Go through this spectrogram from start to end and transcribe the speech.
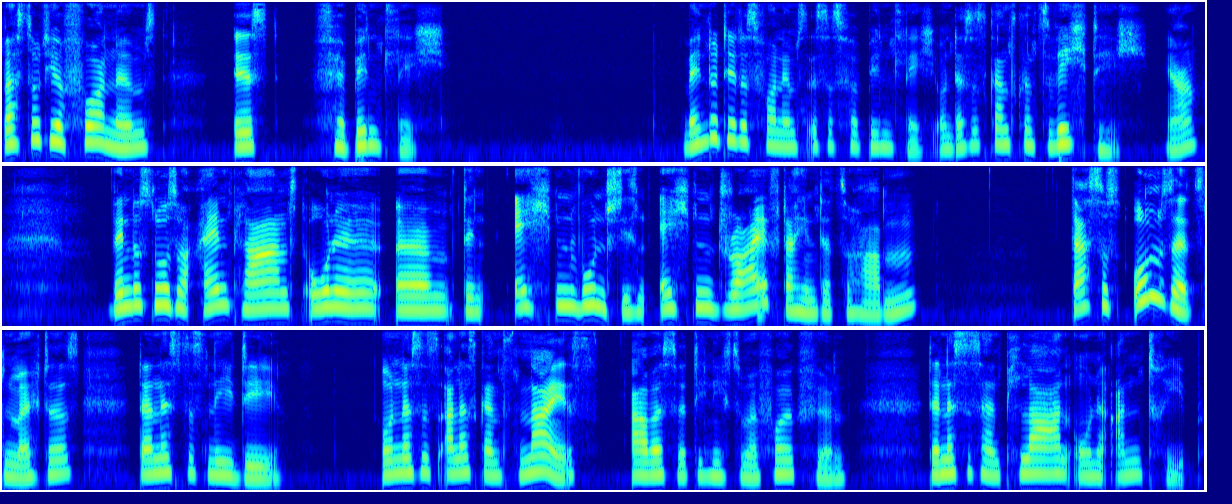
Was du dir vornimmst, ist verbindlich. Wenn du dir das vornimmst, ist es verbindlich. Und das ist ganz, ganz wichtig, ja. Wenn du es nur so einplanst, ohne ähm, den echten Wunsch, diesen echten Drive dahinter zu haben, dass du es umsetzen möchtest, dann ist das eine Idee. Und es ist alles ganz nice, aber es wird dich nicht zum Erfolg führen. Denn es ist ein Plan ohne Antrieb.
